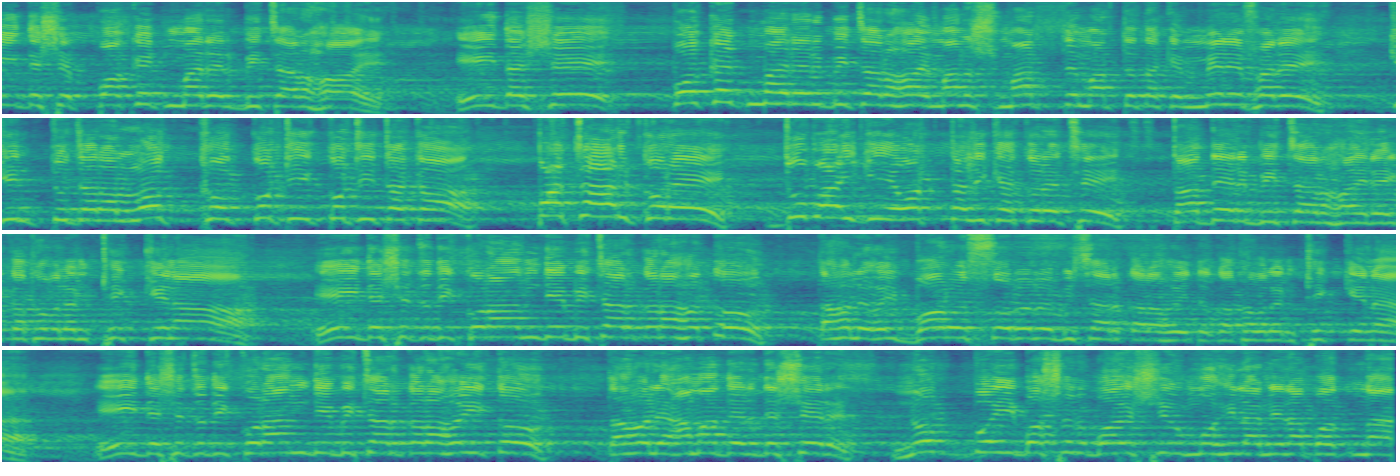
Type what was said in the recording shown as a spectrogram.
এই দেশে পকেট মারের বিচার হয়। এই দেশে পকেট মারের বিচার হয়, মানুষ মারতে মারতে তাকে মেরে ফেলে। কিন্তু যারা লক্ষ কোটি কোটি টাকা পাচার করে দুবাই গিয়ে অট্টালিকা করেছে, তাদের বিচার হয় এই কথা বলেন ঠিক কিনা? এই দেশে যদি কোরআন দিয়ে বিচার করা হতো, তাহলে ওই বড় সরেরও বিচার করা হইতো, কথা বলেন ঠিক কিনা? এই দেশে যদি কোরআন দিয়ে বিচার করা হইতো, তাহলে আমাদের দেশের নব্বই বছর বয়সী মহিলা নিরাপদ না,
